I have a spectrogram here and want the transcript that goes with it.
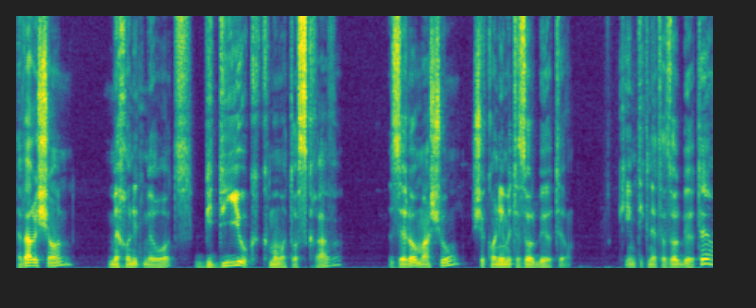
דבר ראשון, מכונית מרוץ, בדיוק כמו מטוס קרב, זה לא משהו שקונים את הזול ביותר. כי אם תקנה את הזול ביותר,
